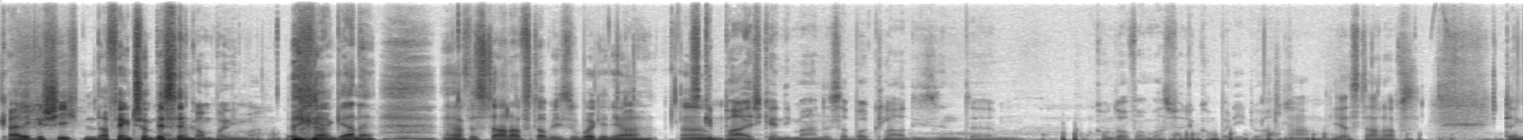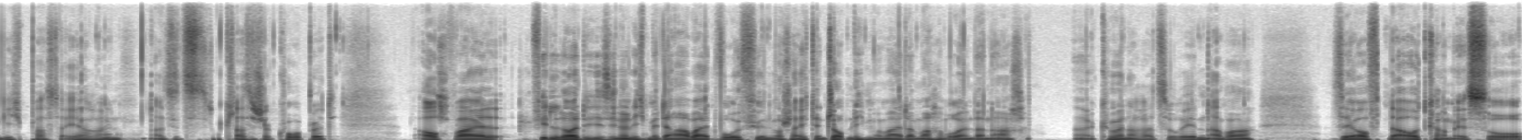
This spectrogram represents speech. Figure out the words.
Geile Geschichten, da fängt schon ein bisschen. Company machen. ja, gerne. Ja, für Startups, glaube ich, super genial. Es ähm, gibt ein paar, ich kenne, die machen das, aber klar, die sind, ähm, kommt drauf an, was für eine Company du hast. Ja, eher Startups, denke ich, passt da eher rein, als jetzt klassischer Corporate. Auch weil viele Leute, die sich noch nicht mit der Arbeit wohlfühlen, wahrscheinlich den Job nicht mehr weitermachen wollen danach. Äh, können wir nachher zu reden, aber sehr oft der Outcome ist so,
